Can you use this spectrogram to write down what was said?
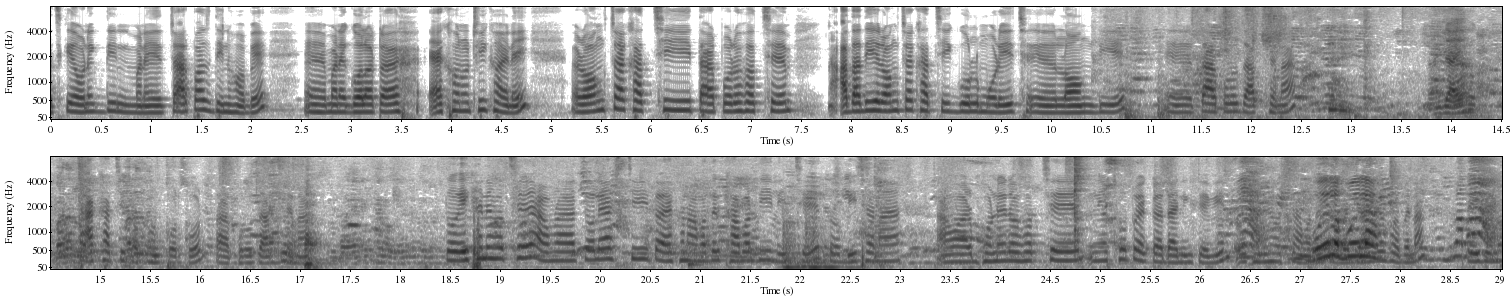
আজকে অনেক দিন মানে চার পাঁচ দিন হবে। মানে গলাটা এখনও ঠিক হয় নাই। রং চা খাচ্ছি তারপরে হচ্ছে আদা দিয়ে রং চা খাচ্ছি গোলমরিচ লং দিয়ে তারপরেও যাচ্ছে না। যাই হোক চা খাচ্ছি তখন পর পর তারপরেও যাচ্ছে না। তো এখানে হচ্ছে আমরা চলে আসছি তো এখন আমাদের খাবার দিয়ে দিচ্ছে। তো বিছানা আমার বোনেরও হচ্ছে ছোট একটা ডাইনিং টেবিল। ওখানে হচ্ছে আমাদের হবে না। এই জন্য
